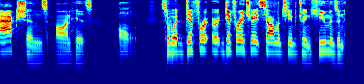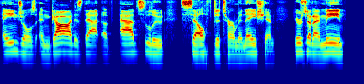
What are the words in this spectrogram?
actions on his own. So, what differ, differentiates sovereignty between humans and angels and God is that of absolute self determination. Here's what I mean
